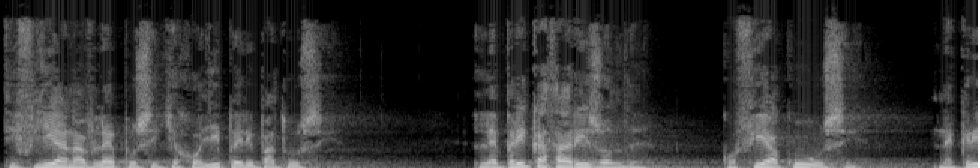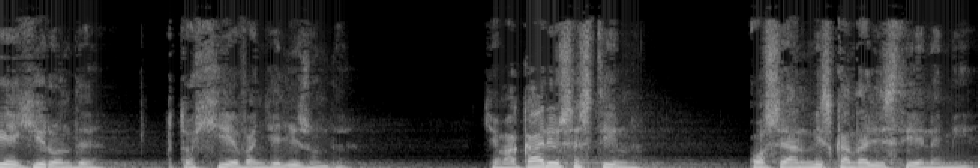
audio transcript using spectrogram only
τυφλοί αναβλέπουσι και χολοί περιπατούσι. Λεπροί καθαρίζονται, κοφοί ακούουσι, νεκροί εγείρονται, πτωχοί ευαγγελίζονται. Και μακάριος εστίν, ως εάν μη σκανδαλιστεί εν εμή.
